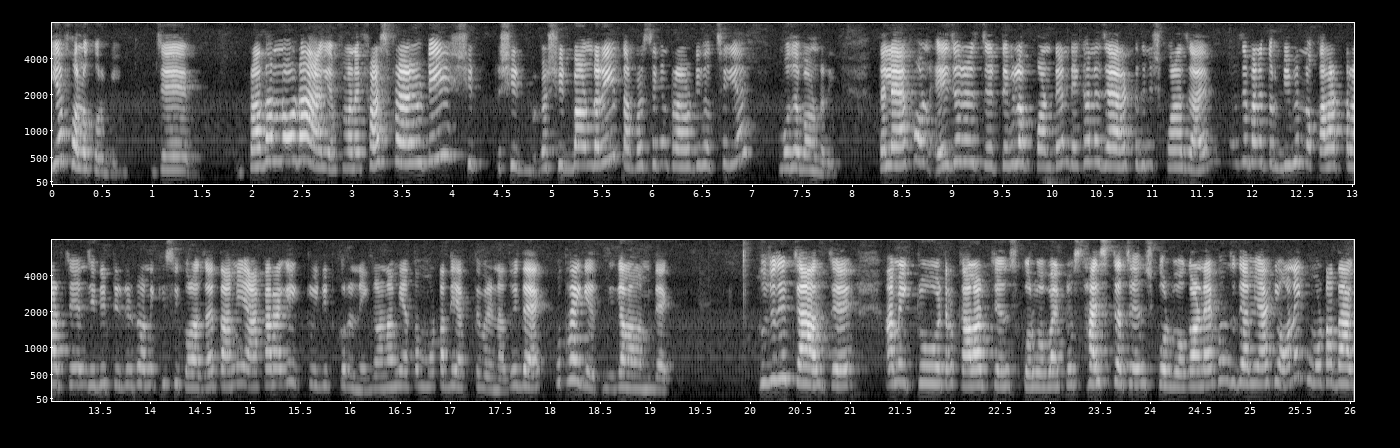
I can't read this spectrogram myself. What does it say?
ইয়ে ফলো করবি, যে প্রাধান্যটা আগে মানে first priority sheet sheet sheet boundary তারপর সেকেন্ড প্রায়োরিটি হচ্ছে গিয়ে মোজা বাউন্ডারি তাহলে এখন এই যে টেবিল অফ কন্টেন্ট এখানে যে আরেকটা জিনিস করা যায় যে মানে তোর বিভিন্ন কালার টালার চেঞ্জ এডিট টেডিট অনেক কিছু করা যায়। তো আমি আঁকার আগে একটু এডিট করে নিই, কারণ আমি এত মোটা দিয়ে আঁকতে পারি না। তুই দেখ, কোথায় গেলাম আমি, দেখ। তুই যদি চাস যে আমি একটু এটার কালার চেঞ্জ করব বা একটু সাইজটা চেঞ্জ করব, কারণ এখন যদি আমি আঁকি, অনেক মোটা দাগ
